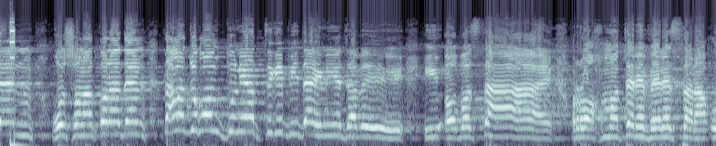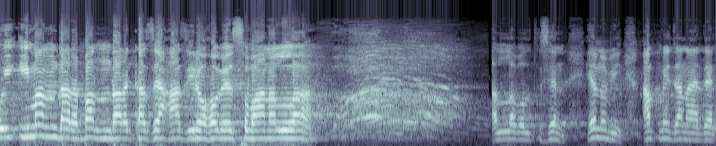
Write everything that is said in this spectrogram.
দেন, ঘোষণা করে দেন, তারা যখন দুনিয়ার থেকে বিদায় নিয়ে যাবে, এই অবস্থায় রহমতের ফেরেস্তারা ওই ইমানদার বান্দার কাছে হাজির হবে, সুবহানাল্লাহ। আল্লাহ আল্লাহ বলতেছেন, হে নবী, আপনি জানায় দেন,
